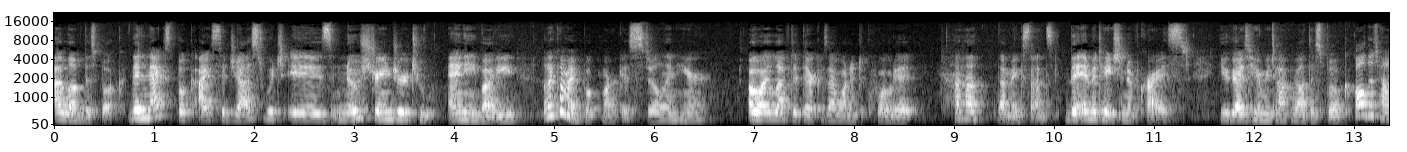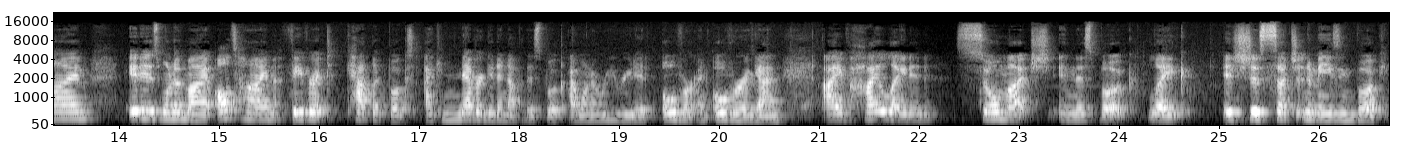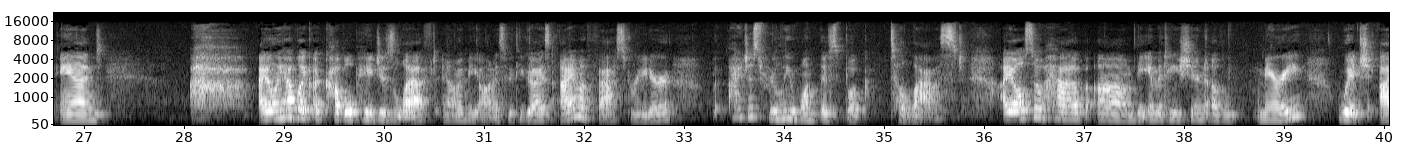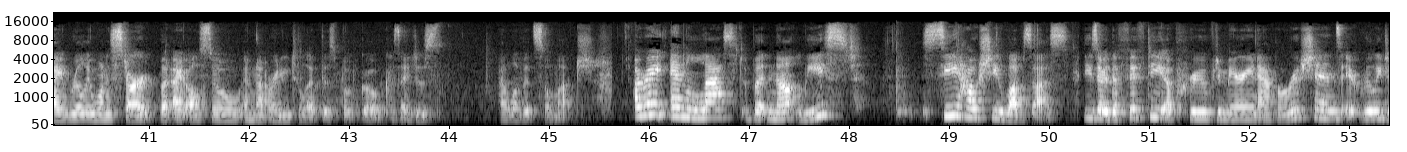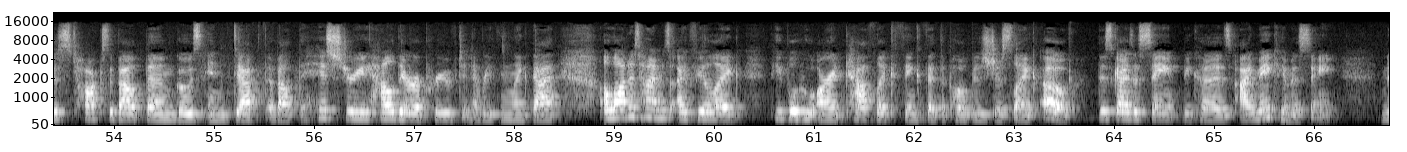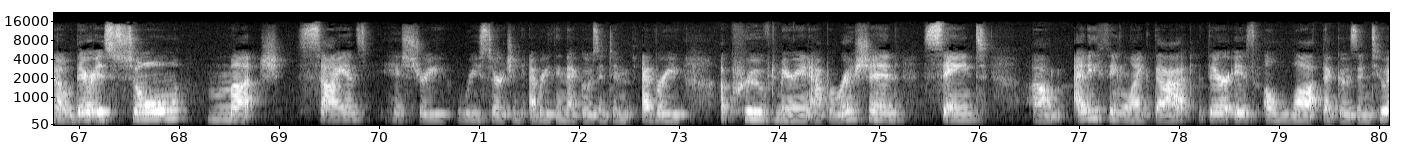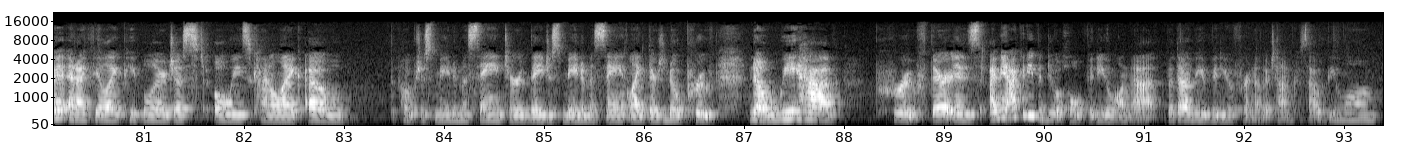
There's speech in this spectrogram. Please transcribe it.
I love this book. The next book I suggest, which is No Stranger to Anybody. I like how my bookmark is still in here. Oh, I left it there because I wanted to quote it. that makes sense. The Imitation of Christ. You guys hear me talk about this book all the time. It is one of my all-time favorite Catholic books. I can never get enough of this book. I want to reread it over and over again. I've highlighted so much in this book. Like, it's just such an amazing book and I only have like a couple pages left and I'm gonna be honest with you guys, I am a fast reader, but I just really want this book to last. I also have um, The Imitation of Mary, which I really want to start, but I also am not ready to let this book go because I just, I love it so much. All right, and last but not least, See How She Loves Us. These are the 50 approved Marian apparitions. It really just talks about them, goes in depth about the history, how they're approved and everything like that. A lot of times I feel like people who aren't Catholic think that the Pope is just like, oh, this guy's a saint because I make him a saint. No, there is so much science, history, research, and everything that goes into every approved Marian apparition, saint, um, anything like that, there is a lot that goes into it and I feel like people are just always kind of like, oh, the Pope just made him a saint or they just made him a saint. Like there's no proof. No, we have proof. There is, I mean, I could even do a whole video on that, but that would be a video for another time because that would be long.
